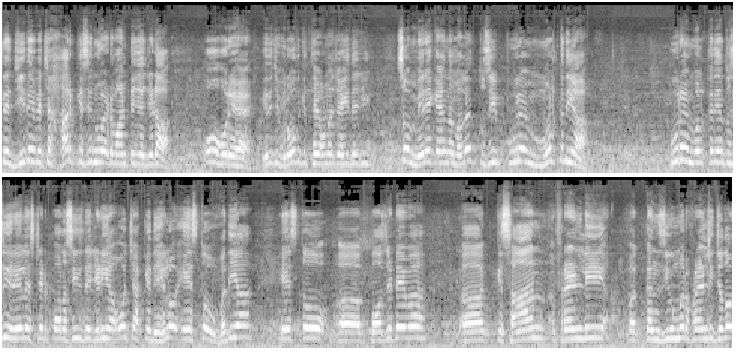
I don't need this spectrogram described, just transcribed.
ਤੇ ਜਿਹਦੇ ਵਿੱਚ ਹਰ ਕਿਸੇ ਨੂੰ ਐਡਵਾਂਟੇਜ ਹੈ ਜਿਹੜਾ ਉਹ ਹੋ ਰਿਹਾ ਹੈ, ਇਹਦੇ 'ਚ ਵਿਰੋਧ ਕਿੱਥੇ ਹੋਣਾ ਚਾਹੀਦਾ ਜੀ? ਸੋ ਮੇਰੇ ਕਹਿਣ ਦਾ ਮਤਲਬ ਤੁਸੀਂ ਪੂਰੇ ਮੁਲਕ ਦੀਆਂ ਪੂਰੇ ਮੁਲਕ ਦੀਆਂ ਤੁਸੀਂ ਰੀਅਲ ਏਸਟੇਟ ਪਾਲਿਸੀਜ਼ ਨੇ ਜਿਹੜੀਆਂ ਉਹ ਚੱਕ ਕੇ ਦੇਖ ਲਓ, ਇਸ ਤੋਂ ਵਧੀਆ, ਇਸ ਤੋਂ ਪੋਜ਼ਿਟਿਵ ਕਿਸਾਨ ਫ੍ਰੈਂਡਲੀ ਕੰਜ਼ਿਊਮਰ ਫ੍ਰੈਂਡਲੀ ਜਦੋਂ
